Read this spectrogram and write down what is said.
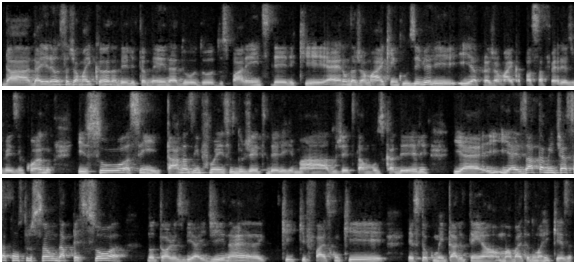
da, da herança jamaicana dele também, né, do, do, dos parentes dele que eram da Jamaica, inclusive ele ia para Jamaica passar férias de vez em quando. Isso, assim, tá nas influências do jeito dele rimar, do jeito da música dele, e é, e é exatamente essa construção da pessoa Notorious B.I.G., né, que, que faz com que esse documentário tenha uma baita de uma riqueza.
